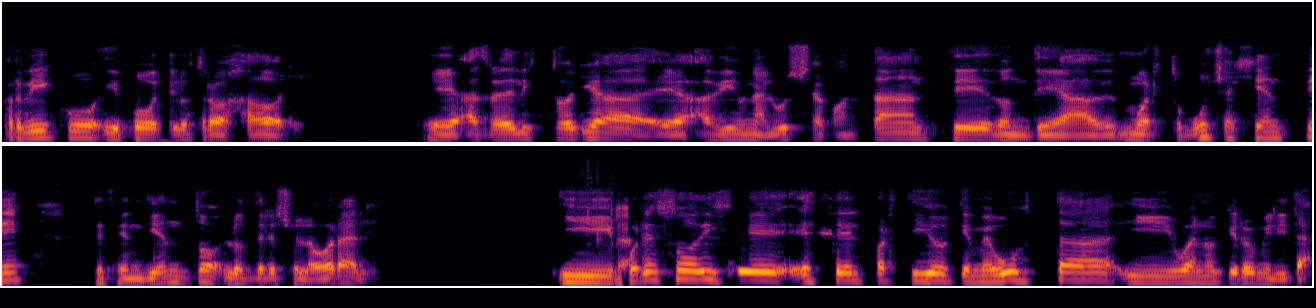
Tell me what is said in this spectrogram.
ricos y pobres los trabajadores. Eh, a través de la historia eh, había una lucha constante donde ha muerto mucha gente defendiendo los derechos laborales. Y por eso dije, este es el partido que me gusta y bueno, quiero militar.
